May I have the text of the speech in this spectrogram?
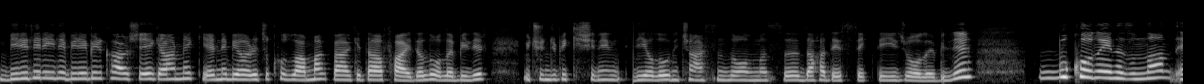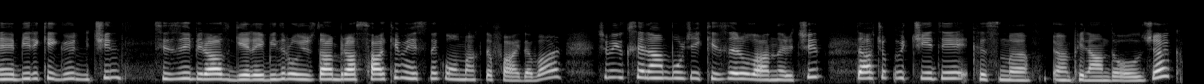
birileriyle birebir karşıya gelmek yerine bir aracı kullanmak belki daha faydalı olabilir. Üçüncü bir kişinin diyaloğun içerisinde olması daha destekleyici olabilir. Bu konu en azından e, bir iki gün için sizi biraz gerebilir. O yüzden biraz sakin ve esnek olmakta fayda var. Şimdi yükselen burcu ikizler olanlar için daha çok 3-7 kısmı ön planda olacak.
